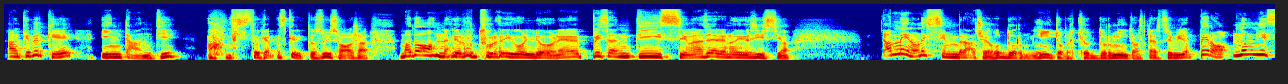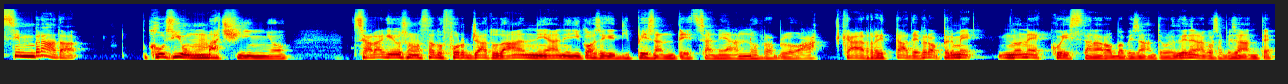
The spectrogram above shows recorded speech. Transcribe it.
Anche perché in tanti ho visto che hanno scritto sui social, Madonna che rottura di coglione, è pesantissima, una serie noiosissima. A me non è sembrata, cioè ho dormito perché ho dormito al terzo episodio, però non mi è sembrata così un macigno. Sarà che io sono stato forgiato da anni e anni di cose che di pesantezza ne hanno proprio accarrettate, però per me non è questa una roba pesante. Volete vedere una cosa pesante?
